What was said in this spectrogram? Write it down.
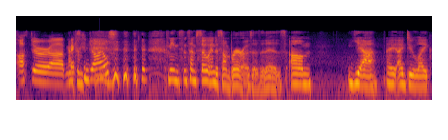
After uh, Mexican Giles? I mean, since I'm so into sombreros as it is, um, yeah, I, I do like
